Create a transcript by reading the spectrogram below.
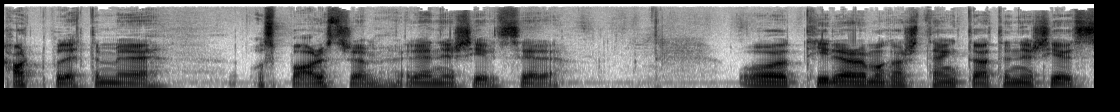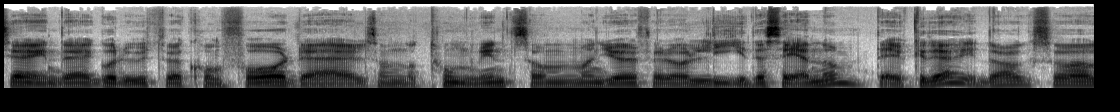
hardt på dette med å spare strøm eller energieffektivisere. Og tidligere har man kanskje tenkt at energieffektivisering det går utover komfort, det er liksom noe tungvint som man gjør for å lide seg gjennom. Det er jo ikke det. I dag så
